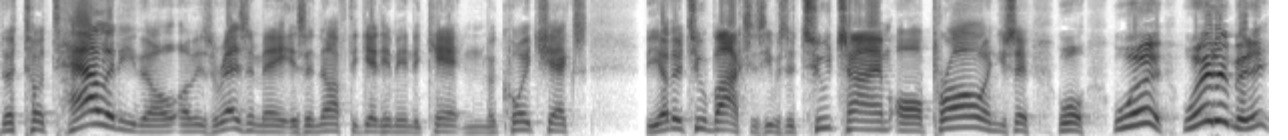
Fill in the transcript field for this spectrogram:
The totality, though, of his resume is enough to get him into Canton. McCoy checks the other two boxes. He was a two-time All-Pro, and you say, "Well, wait, wait a minute.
